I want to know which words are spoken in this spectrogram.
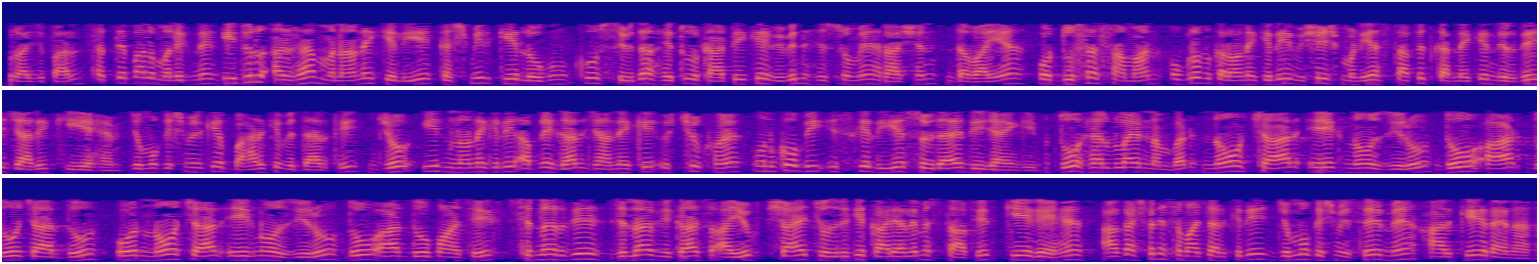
राज्यपाल सत्यपाल मलिक ने ईद उल अजहा मनाने के लिए कश्मीर के लोगों को सुविधा हेतु घाटी के विभिन्न हिस्सों में राशन, दवाइयाँ और दूसरा सामान उपलब्ध करवाने के लिए विशेष मंडियाँ स्थापित करने के निर्देश जारी किए हैं। जम्मू कश्मीर के बाहर के विद्यार्थी जो ईद मनाने के लिए अपने घर जाने के इच्छुक हैं, उनको भी इसके लिए सुविधाएँ दी जाएँगी। दो हेल्पलाइन नंबर नौ चार एक नौ ज़ीरो दो आठ दो चार दो और नौ चार एक नौ ज़ीरो दो आठ दो पाँच एक श्रीनगर के जिला विकास आयुक्त शाहिद चौधरी के कार्यालय में स्थापित किए गए हैं। आकाशवाणी समाचार के लिए जम्मू कश्मीर से मैं आर के रैना।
